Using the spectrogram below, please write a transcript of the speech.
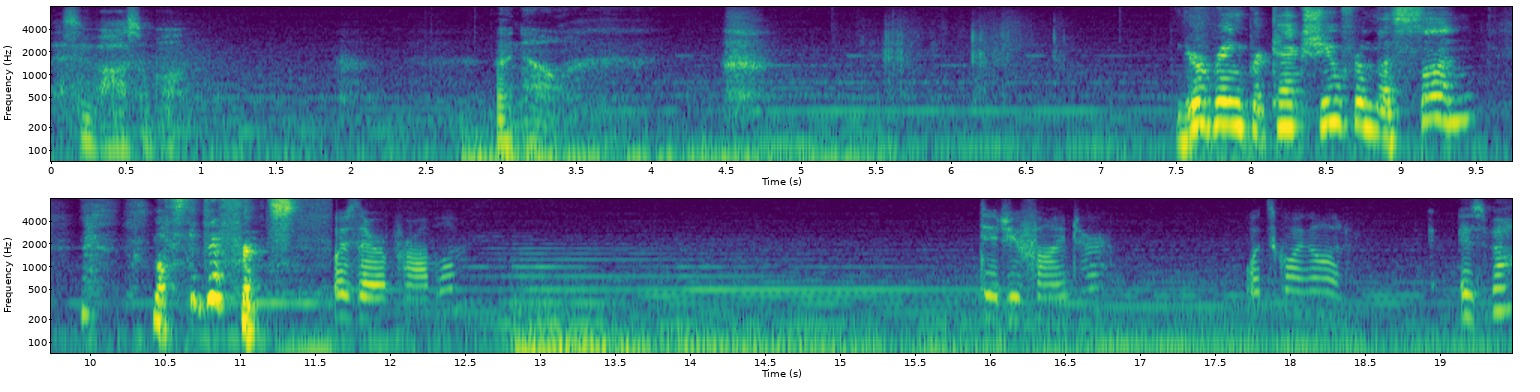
That's impossible. I know. Your ring protects you from the sun. What's the difference? Was there a problem? Did you find her? What's going on? Isabel?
